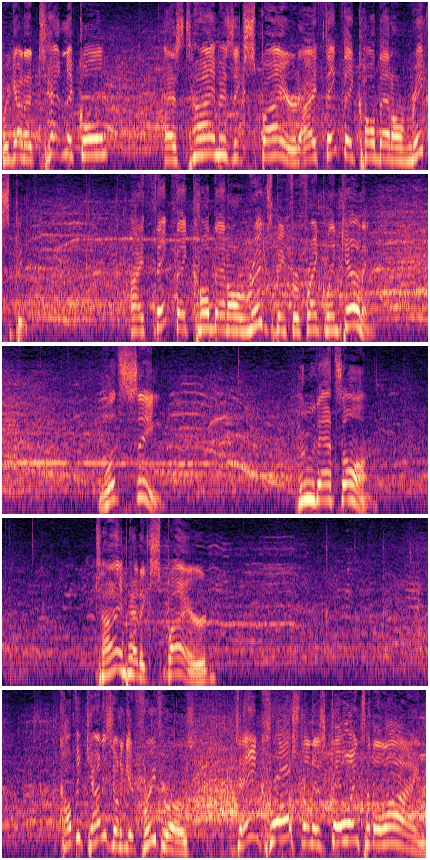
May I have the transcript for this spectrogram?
We got a technical as time has expired. I think they called that on Rigsby. I think they called that on Rigsby for Franklin County. Let's see who that's on. Time had expired. Coffee County's going to get free throws. Dane Crossland is going to the line.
